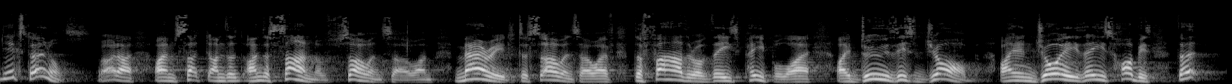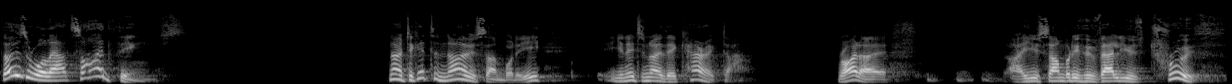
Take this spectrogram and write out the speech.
the externals, right? I, am such, I'm the, I'm the son of so and so. I'm married to so and so. I'm the father of these people. I, I do this job. I enjoy these hobbies. Th- those are all outside things. No, to get to know somebody, you need to know their character. Right? Are you somebody who values truth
